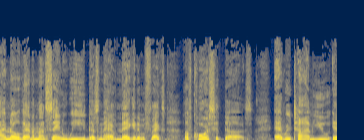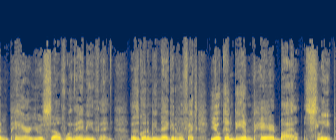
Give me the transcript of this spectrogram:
I know that. I'm not saying weed doesn't have negative effects. Of course it does. Every time you impair yourself with anything, there's going to be negative effects. You can be impaired by sleep.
